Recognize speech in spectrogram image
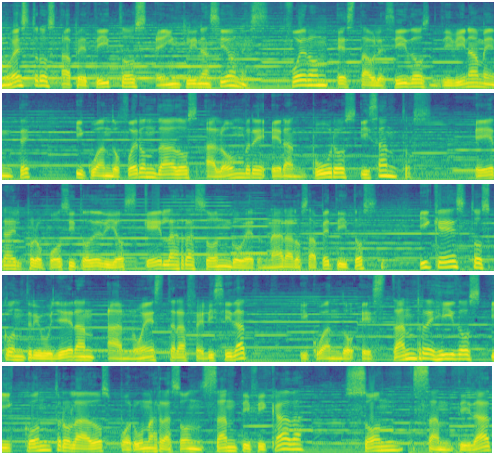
Nuestros apetitos e inclinaciones fueron establecidos divinamente y cuando fueron dados al hombre eran puros y santos. Era el propósito de Dios que la razón gobernara los apetitos y que éstos contribuyeran a nuestra felicidad. Y cuando están regidos y controlados por una razón santificada, son santidad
